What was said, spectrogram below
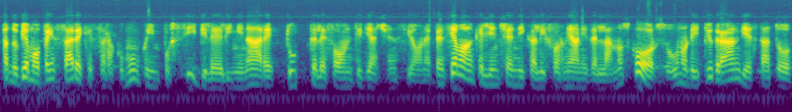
ma dobbiamo pensare che sarà comunque impossibile eliminare tutte le fonti di accensione. Pensiamo anche agli incendi californiani dell'anno scorso, uno dei più grandi è stato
